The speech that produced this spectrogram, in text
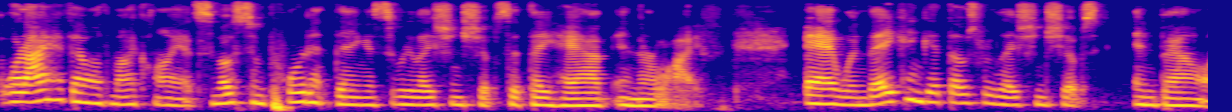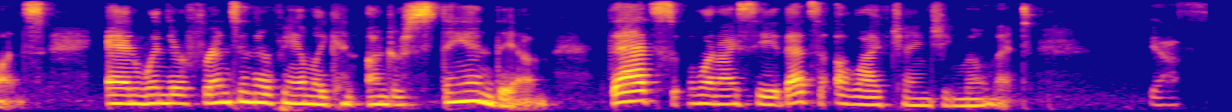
what I have found with my clients, the most important thing is the relationships that they have in their life. And when they can get those relationships in balance, and when their friends and their family can understand them, that's when I see it. That's a life changing moment. Yes.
